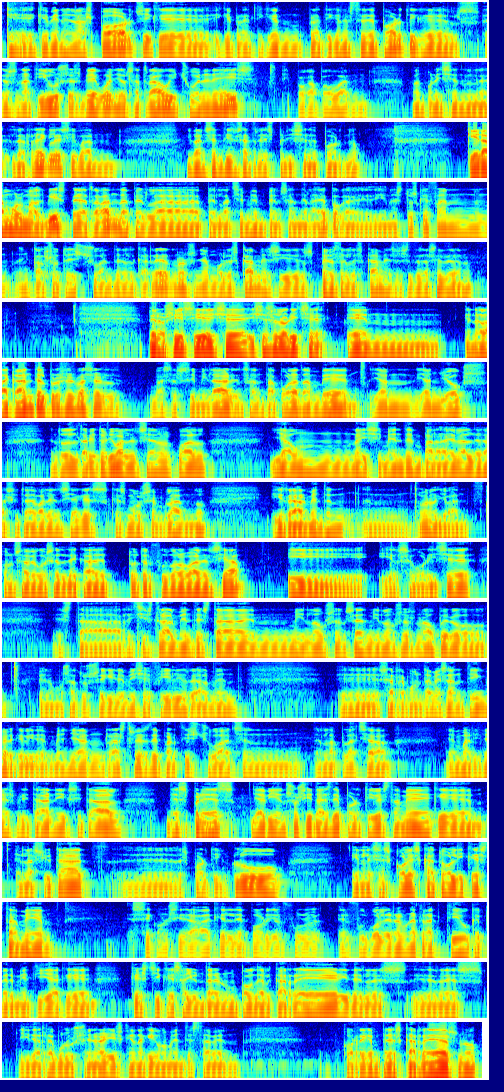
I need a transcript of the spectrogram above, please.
que, que venen als ports i que, i que practiquen, practiquen este deport i que els, els natius es veuen i els atrau i juguen en ells i a poc a poc van, van coneixent les regles i van, i van sentint-se atrets per aquest deport, no? que era molt mal vist, per altra banda, per la, per la gent ben pensant de l'època, dient, estos que fan en calçotets jugant en el carrer, no? ensenyant molt les cames i els pèls de les cames, etc etc. no? Però sí, sí, això és l'origen. En, en Alacant el procés va ser, va ser similar, en Santa Pola també. Hi ha, hi ha llocs en tot el territori valencià en el qual hi ha un naixement en paral·lel al de la ciutat de València que és, que és molt semblant, no? I realment, en, en, bueno, el Llevant, com sabeu, és el decà de tot el futbol valencià i, i el seu origen està, registralment està en 1907-1909, però, però nosaltres seguirem aquest fil i realment eh, se remunta més antic perquè evidentment hi ha rastres de partits jugats en, en la platja en mariners britànics i tal. Després hi havia societats deportives també que en la ciutat, eh, l'Sporting Club, en les escoles catòliques també se considerava que el deport i el futbol, el futbol era un atractiu que permetia que, que els xiquets s'ajuntaren un poc del carrer i de les, i de les i de revolucionaris que en aquell moment estaven correguen per els carrers, no?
